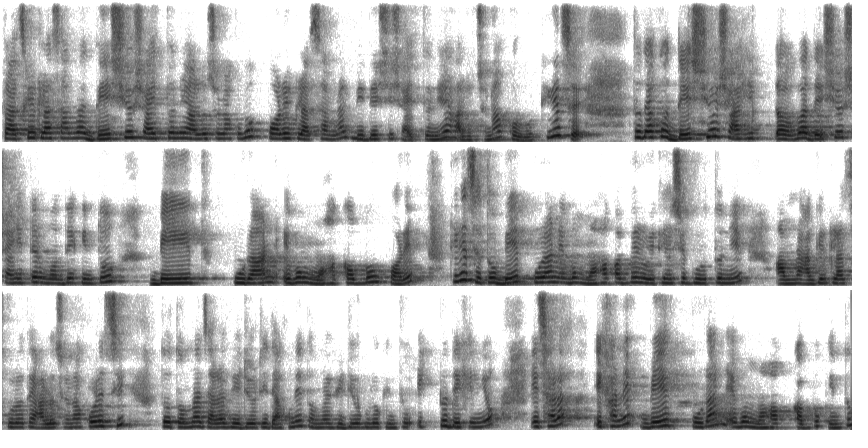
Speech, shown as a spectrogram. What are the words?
তো আজকের ক্লাসে আমরা দেশীয় সাহিত্য নিয়ে আলোচনা করব, পরের ক্লাসে আমরা বিদেশি সাহিত্য নিয়ে আলোচনা করব, ঠিক আছে? তো দেখো, দেশীয় সাহিত্য বা দেশীয় সাহিত্যের মধ্যে কিন্তু বেদ, পুরাণ এবং মহাকাব্যও পড়ে, ঠিক আছে? তো বেদ, পুরাণ এবং মহাকাব্যের ঐতিহাসিক গুরুত্ব নিয়ে আমরা আগের ক্লাসগুলোতে আলোচনা করেছি। তো তোমরা যারা ভিডিওটি দেখোনি, তোমরা ভিডিওগুলো কিন্তু একটু দেখে নিও। এছাড়া এখানে বেদ, পুরাণ এবং মহাকাব্য কিন্তু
